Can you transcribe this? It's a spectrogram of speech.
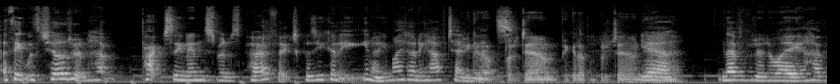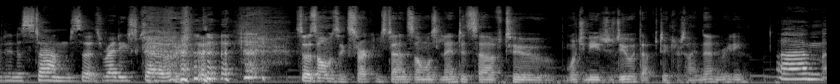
I think with children, have, practicing an instrument is perfect because you can. You know, you might only have ten Pick it up, minutes. put it down, pick it up and put it down. yeah. Never put it away. I Have it in a stand so it's ready to go. So it's almost like circumstance almost lent itself to what you needed to do at that particular time. Then, really. Um,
